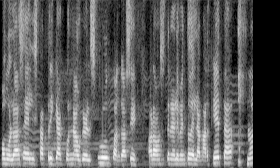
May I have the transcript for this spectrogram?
Como lo hace Elis Paprika con Now Girls School, cuando hace, ahora vamos a tener el evento de la Marqueta, ¿no?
